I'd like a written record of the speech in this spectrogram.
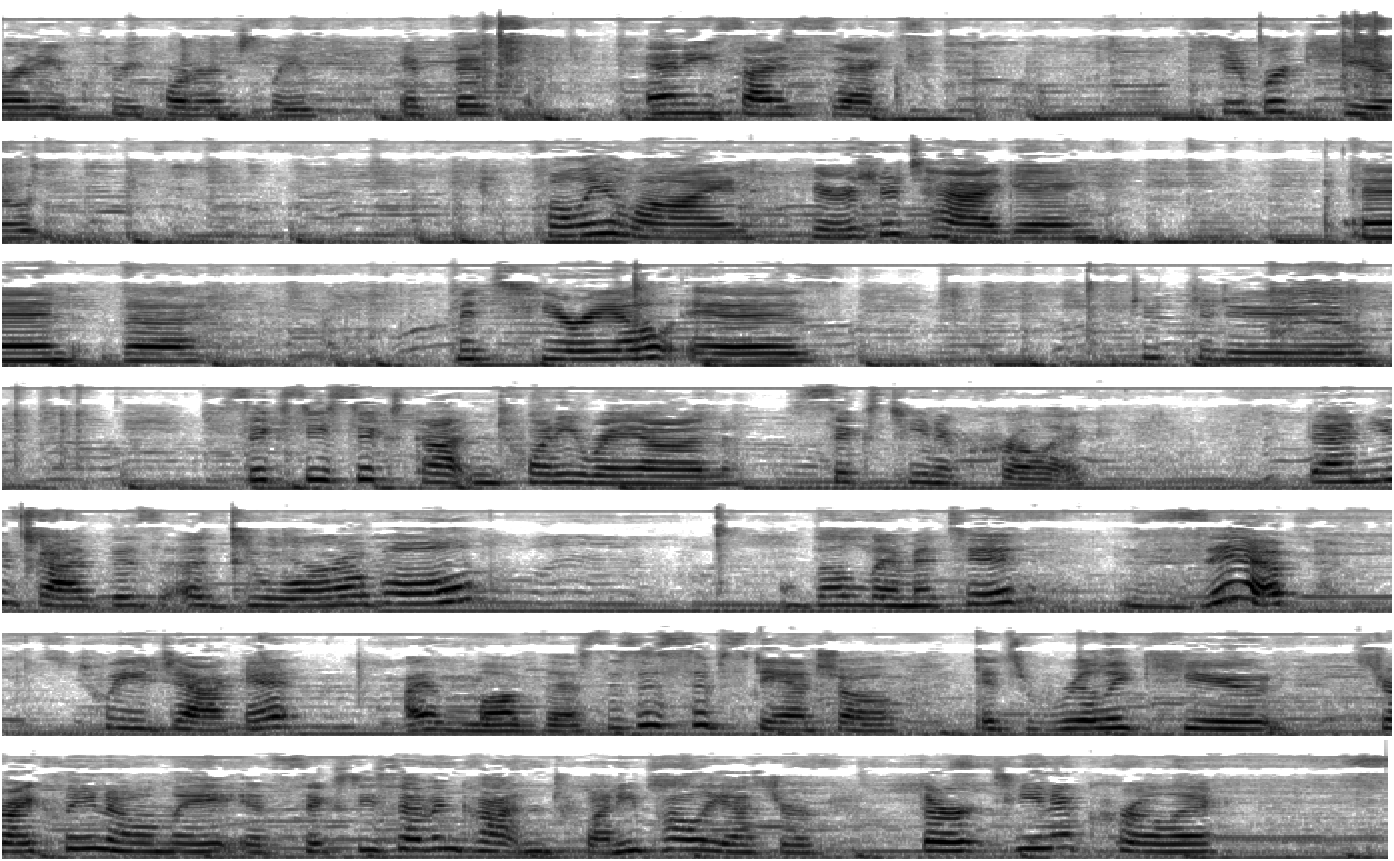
already three quarter inch sleeves. It fits any size six. Super cute. Fully lined. Here's your tagging. And the material is doo -doo -doo, 66 cotton, 20 rayon, 16 acrylic. Then you've got this adorable, the limited zip tweed jacket. I love this. This is substantial. It's really cute. It's dry clean only. It's 67 cotton, 20 polyester, 13 acrylic.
